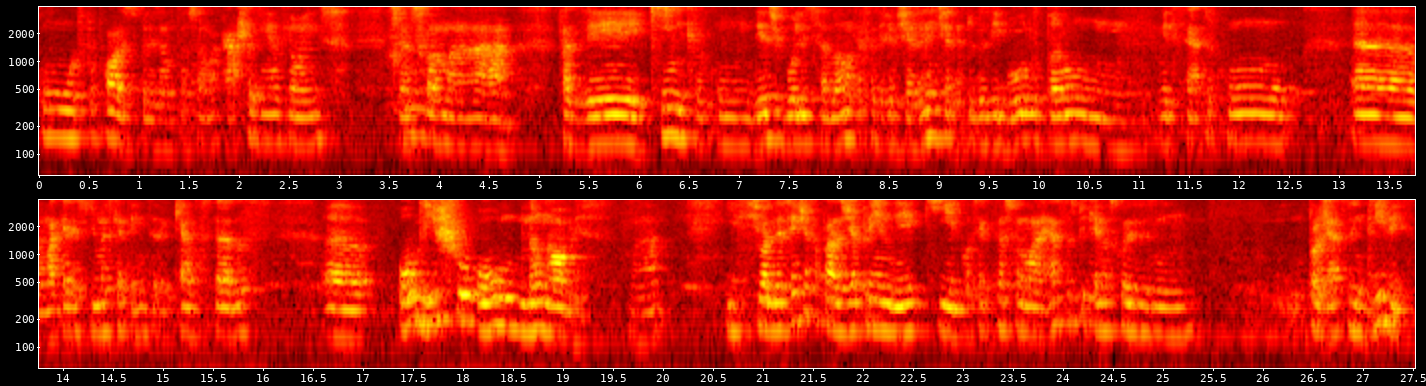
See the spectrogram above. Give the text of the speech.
com outro propósito, por exemplo, transformar caixas em aviões, transformar fazer química com desde bolhas de sabão até fazer refrigerante, até produzir bolo, pão, etc., com uh, matérias-primas que, que eram consideradas uh, ou lixo ou não nobres. Né? E se o adolescente é capaz de aprender que ele consegue transformar essas pequenas coisas em, em projetos incríveis,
